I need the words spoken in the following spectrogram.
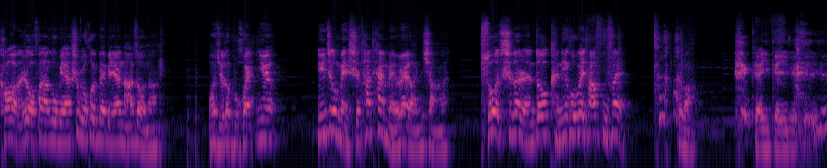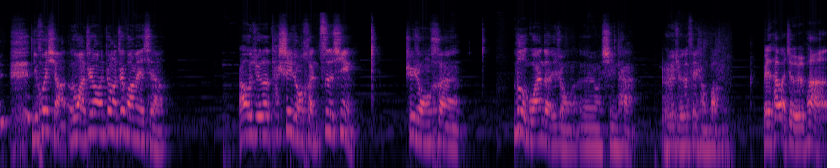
烤好的肉放在路边，是不是会被别人拿走呢？我觉得不会，因为因为这个美食它太美味了。你想啊，所有吃的人都肯定会为它付费，对吧？可以可以可以可以可以，你会想往这方往这方面想，然后我觉得它是一种很自信，是一种很乐观的一种那种心态，我就觉得非常棒。而且他把就是怕，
